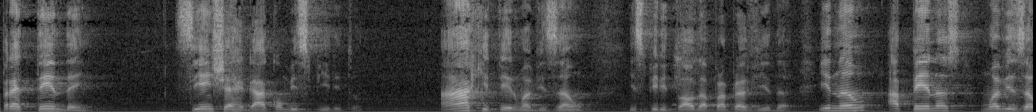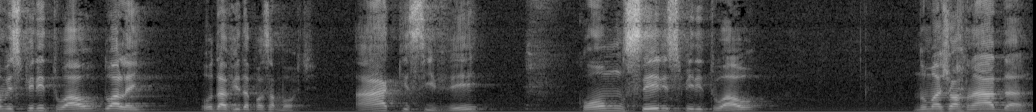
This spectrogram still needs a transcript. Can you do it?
pretendem se enxergar como espírito. Há que ter uma visão espiritual da própria vida e não apenas uma visão espiritual do além ou da vida após a morte há que se ver como um ser espiritual numa jornada,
